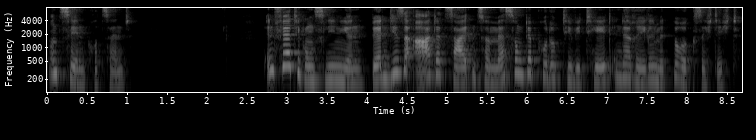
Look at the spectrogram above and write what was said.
und 10%. In Fertigungslinien werden diese Art der Zeiten zur Messung der Produktivität in der Regel mit berücksichtigt.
